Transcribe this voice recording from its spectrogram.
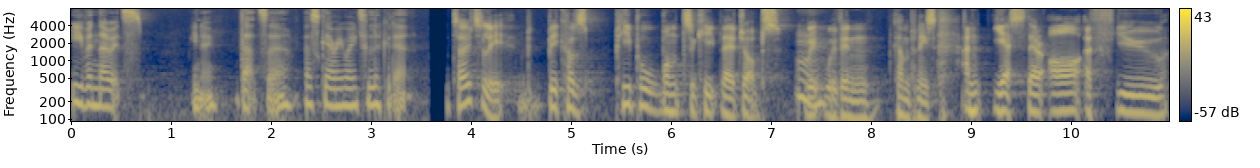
even though it's, you know, that's a, a scary way to look at it. Totally, because people want to keep their jobs wi- within companies, and yes, there are a few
